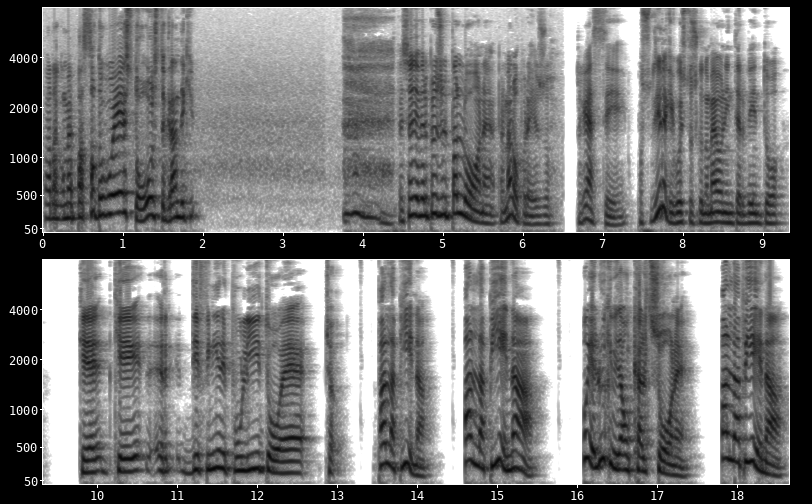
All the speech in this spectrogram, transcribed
Guarda com'è passato questo. Holst, grande chi... Pensavo di aver preso il pallone. Per me l'ho preso. Ragazzi, posso dire che questo secondo me è un intervento che, che definire pulito è... Cioè, palla piena. Palla piena. Poi è lui che mi dà un calzone. Palla piena.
